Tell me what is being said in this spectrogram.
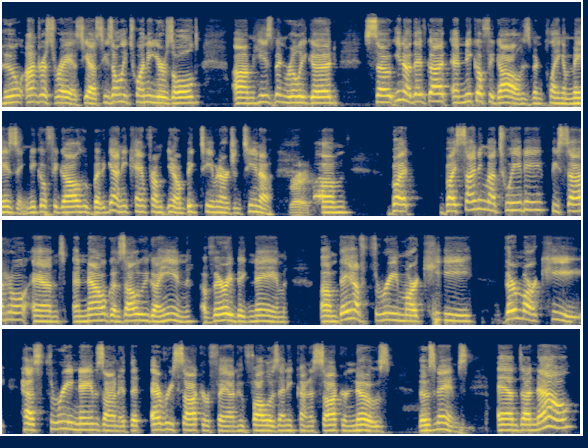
Who? Andres Reyes. Yes, he's only 20 years old. Um, he's been really good. So, you know, they've got, and Nico Figal has been playing amazing. Nico Figal, who, but again, he came from, you know, a big team in Argentina. Right. Um, but by signing Matuidi, Pizarro, and, and now Gonzalo Higuain, a very big name, um, they have three marquee, their marquee has three names on it that every soccer fan who follows any kind of soccer knows those names. And uh, now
